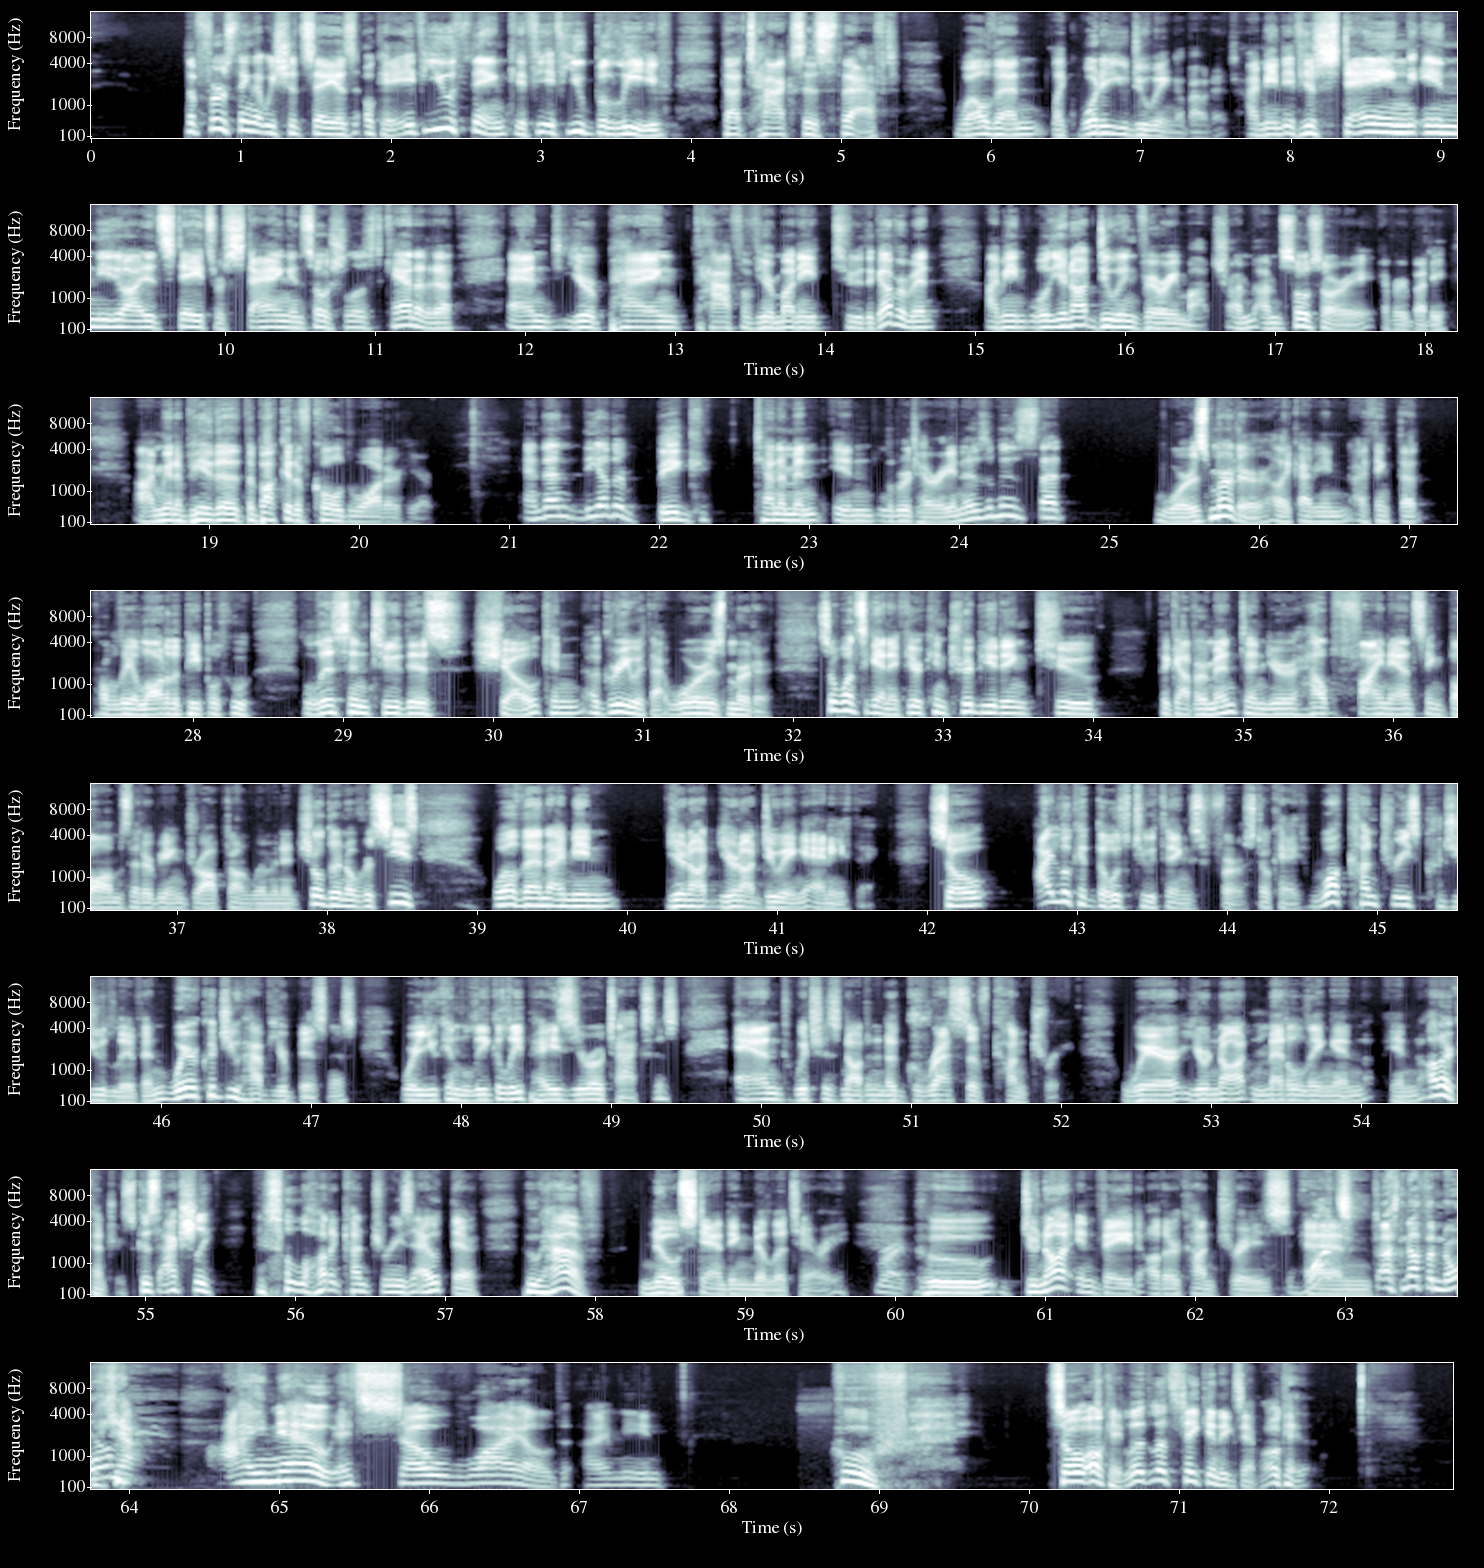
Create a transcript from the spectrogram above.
the first thing that we should say is okay, if you think, if, if you believe that tax is theft, well, then, like, what are you doing about it? I mean, if you're staying in the United States or staying in socialist Canada and you're paying half of your money to the government, I mean, well, you're not doing very much. I'm, I'm so sorry, everybody. I'm going to be the, the bucket of cold water here. And then the other big tenement in libertarianism is that war is murder. Like, I mean, I think that probably a lot of the people who listen to this show can agree with that. War is murder. So, once again, if you're contributing to the government and you're help financing bombs that are being dropped on women and children overseas, well, then, I mean, you're not you're not doing anything. So I look at those two things first. Okay, what countries could you live in? Where could you have your business where you can legally pay zero taxes and which is not an aggressive country? where you're not meddling in in other countries because actually there's a lot of countries out there who have no standing military right who do not invade other countries what? and that's not the norm yeah i know it's so wild i mean whew. so okay let, let's take an example okay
